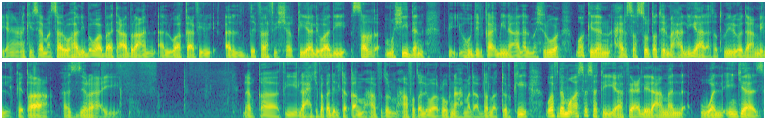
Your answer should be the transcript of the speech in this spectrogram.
لينعكس مسارها لبوابات عبر عن الواقع في الضفاف الشرقية لوادي صغ مشيدا بجهود القائمين على المشروع مؤكدا حرص السلطة المحلية على تطوير ودعم القطاع الزراعي. نبقى في لحج فقد التقى محافظ المحافظة لواء الركن أحمد عبد الله التركي وفد مؤسسة يافع للعمل والإنجاز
